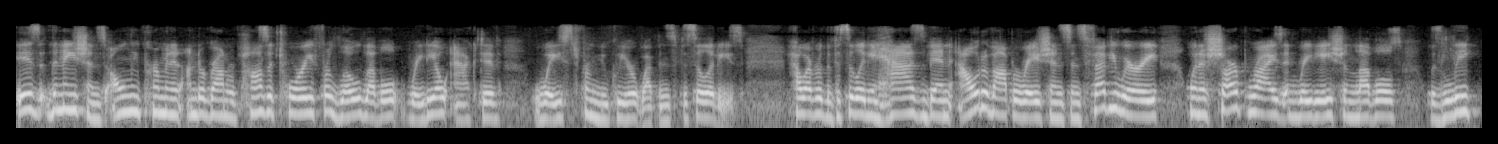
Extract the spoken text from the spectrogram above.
is the nation's only permanent underground repository for low-level radioactive waste from nuclear weapons facilities. However, the facility has been out of operation since February when a sharp rise in radiation levels was leaked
